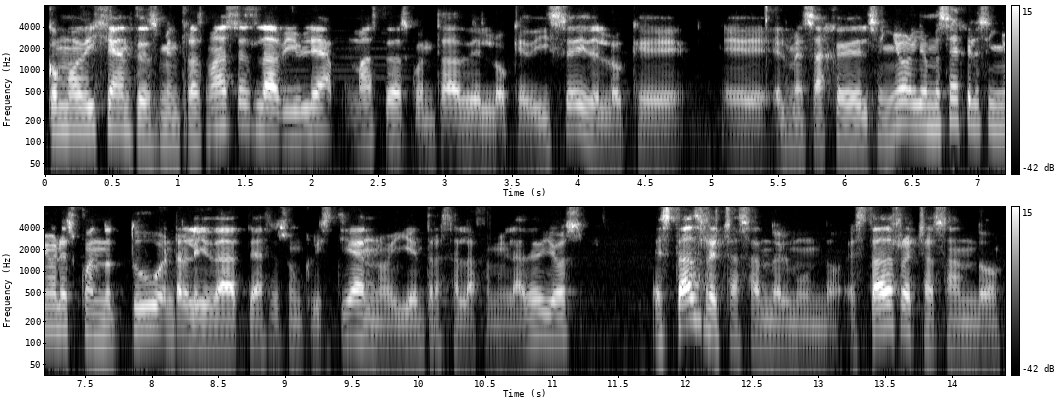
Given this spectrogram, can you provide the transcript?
como dije antes, mientras más es la Biblia, más te das cuenta de lo que dice y de lo que eh, el mensaje del Señor. Y el mensaje del Señor es cuando tú en realidad te haces un cristiano y entras a la familia de Dios, estás rechazando el mundo, estás rechazando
